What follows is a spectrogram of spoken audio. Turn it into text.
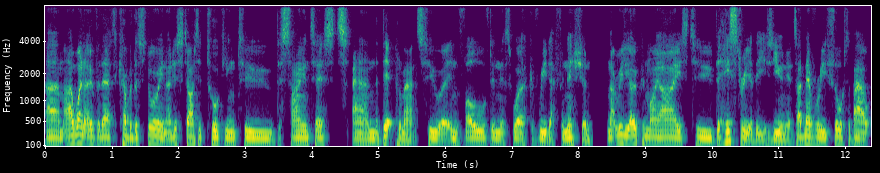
Um, I went over there to cover the story and I just started talking to the scientists and the diplomats who were involved in this work of redefinition. And that really opened my eyes to the history of these units. I'd never really thought about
